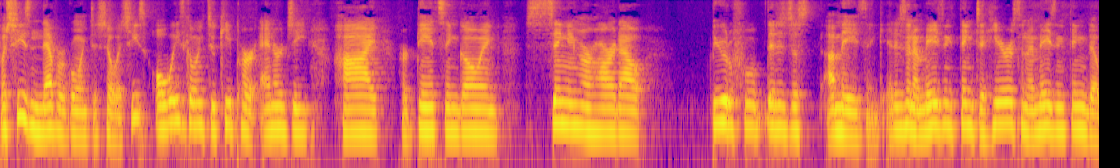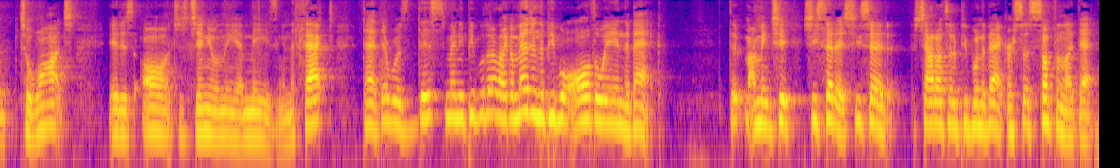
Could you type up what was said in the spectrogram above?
but she's never going to show it. She's always going to keep her energy high, her dancing going, singing her heart out. Beautiful. It is just amazing. It is an amazing thing to hear. It's an amazing thing to, to watch. It is all just genuinely amazing. And the fact that there was this many people there, like imagine the people all the way in the back. I mean, she she said it. She said, "Shout out to the people in the back," or something like that.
